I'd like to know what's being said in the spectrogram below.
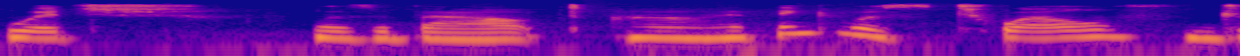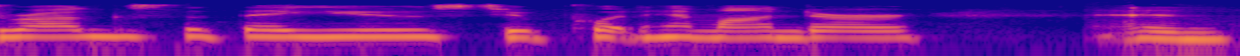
which was about uh, I think it was twelve drugs that they used to put him under, and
